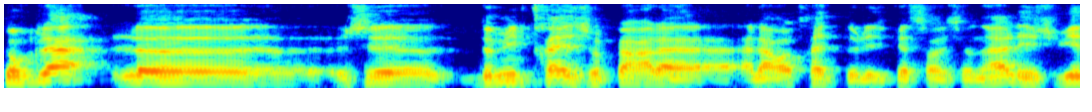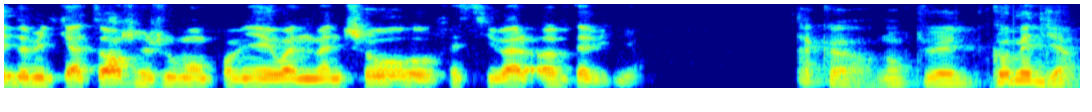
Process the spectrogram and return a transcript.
Donc là, le, 2013, je pars à la, retraite de l'éducation nationale et juillet 2014, je joue mon premier one-man show au Festival Off d'Avignon. D'accord, donc tu es comédien.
